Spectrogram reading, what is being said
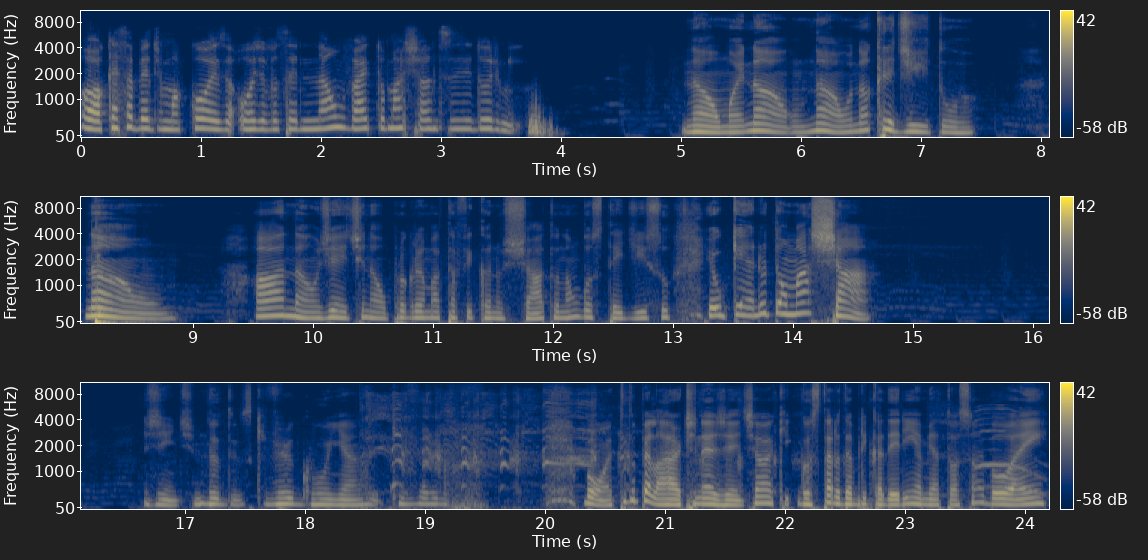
Ó, quer saber de uma coisa? Hoje você não vai tomar chá antes de dormir. Não, mãe, não, não, não acredito. Não. Ah, não, gente, não. O programa tá ficando chato, não gostei disso. Eu quero tomar chá. Gente, meu Deus, que vergonha. Que vergonha. Bom, é tudo pela arte, né, gente? Ah, que... Gostaram da brincadeirinha? Minha atuação é boa, hein?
